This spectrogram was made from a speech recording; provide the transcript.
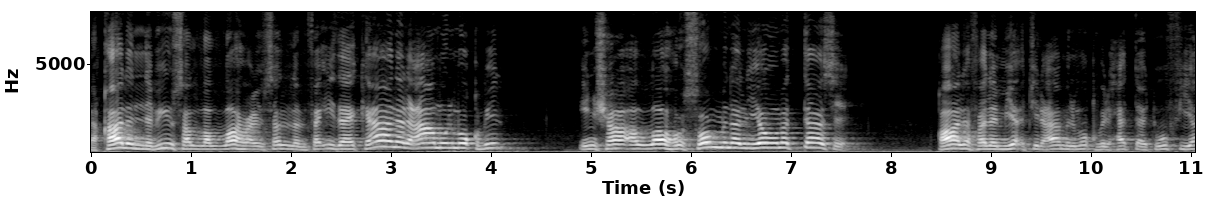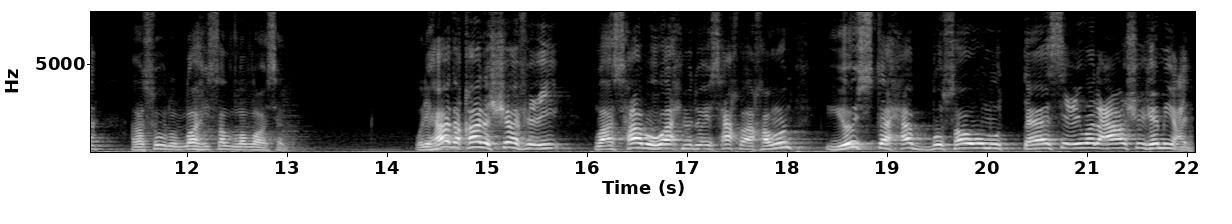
فقال النبي صلى الله عليه وسلم فإذا كان العام المقبل إن شاء الله صمنا اليوم التاسع. قال فلم يأتي العام المقبل حتى توفي رسول الله صلى الله عليه وسلم. ولهذا قال الشافعي وأصحابه أحمد وإسحاق وآخرون يستحب صوم التاسع والعاشر جميعا.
